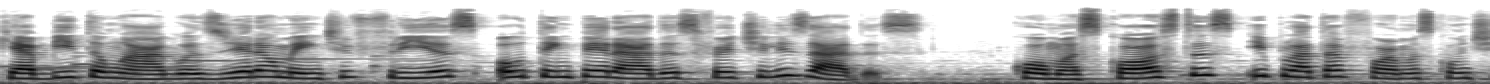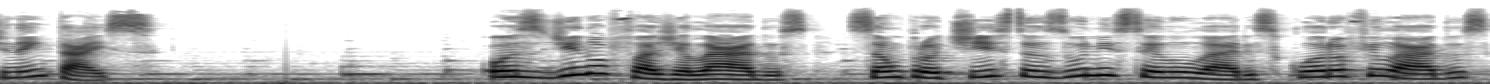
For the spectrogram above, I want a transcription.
que habitam águas geralmente frias ou temperadas fertilizadas, como as costas e plataformas continentais. Os dinoflagelados são protistas unicelulares clorofilados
